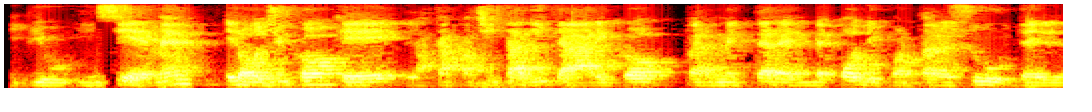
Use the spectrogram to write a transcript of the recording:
di più insieme. È logico che la capacità di carico permetterebbe o di portare su del,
